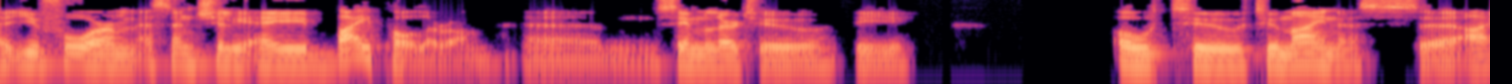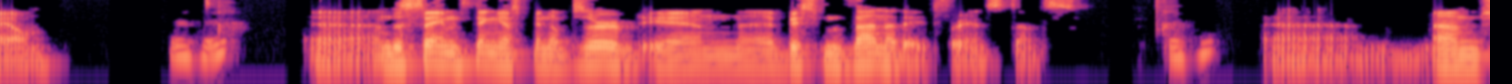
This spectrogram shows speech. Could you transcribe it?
you form essentially a bipolaron, um, similar to the O2 2 minus uh, ion. Mm-hmm. Uh, and the same thing has been observed in uh, bismuth vanadate, for instance, mm-hmm. um, and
